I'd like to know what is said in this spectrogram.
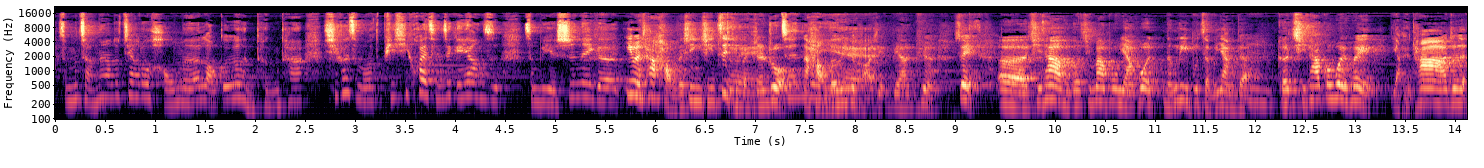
怎么长那样都嫁入豪门，老公又很疼她，奇怪怎么脾气坏成这个样子？怎么也是那个？因为他好的星星自己本身弱，那好的就跑去比较去，所以呃，其他有很多其貌不扬或能力不。怎么样的？可其他工位会养他，就是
